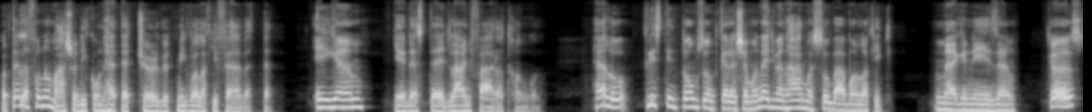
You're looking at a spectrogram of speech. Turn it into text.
A telefon a másodikon hetet csörgött, míg valaki felvette. – Igen? – kérdezte egy lány fáradt hangon. Hello, Kristin thompson keresem, a 43-as szobában lakik. Megnézem. Kösz.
